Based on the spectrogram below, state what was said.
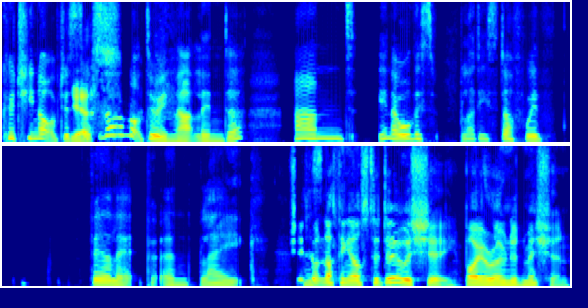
could she not have just Yes. said, "No, I'm not doing that, Linda"? And you know all this bloody stuff with Philip and Blake. She's got nothing else to do, has she? By her own admission.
